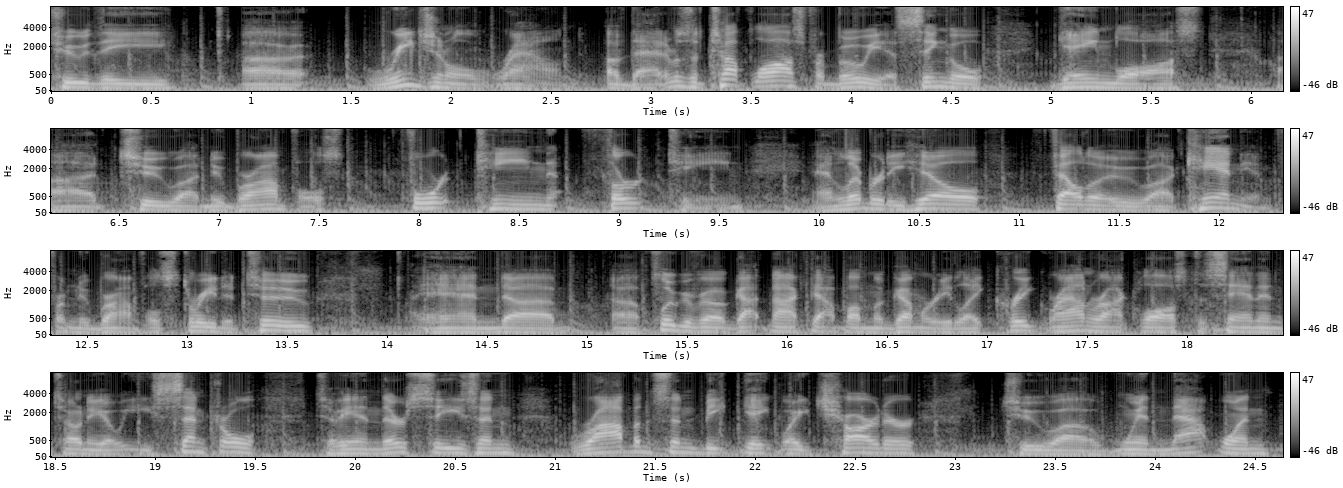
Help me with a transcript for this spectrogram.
to the uh, regional round of that. It was a tough loss for Bowie, a single game loss uh, to uh, New Braunfels, 14 13. And Liberty Hill fell to uh, Canyon from New Braunfels, 3 to 2. And uh, uh, Pflugerville got knocked out by Montgomery Lake Creek. Round Rock lost to San Antonio East Central to end their season. Robinson beat Gateway Charter to uh, win that one.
